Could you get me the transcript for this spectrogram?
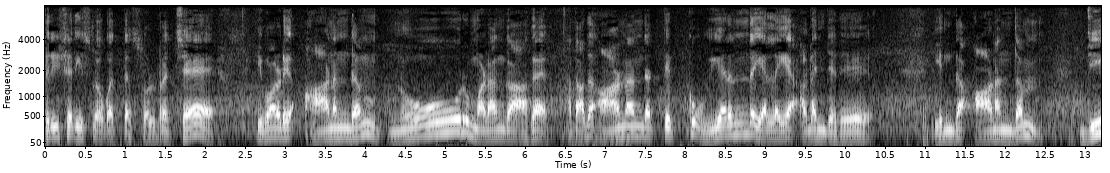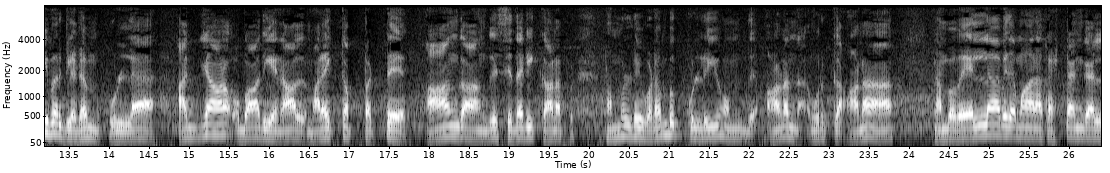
திரிசரி ஸ்லோகத்தை சொல்றச்சே இவருடைய ஆனந்தம் நூறு மடங்காக அதாவது ஆனந்தத்திற்கு உயர்ந்த எல்லையை அடைஞ்சது. இந்த ஆனந்தம் ஜீவர்களிடம் உள்ள அஜான உபாதியினால் மறைக்கப்பட்டு ஆங்காங்கு சிதறி காணப்ப நம்மளுடைய உடம்புக்குள்ளேயும் அந்த ஆனந்தம் இருக்கு. ஆனால் நம்ம எல்லா விதமான கஷ்டங்கள்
